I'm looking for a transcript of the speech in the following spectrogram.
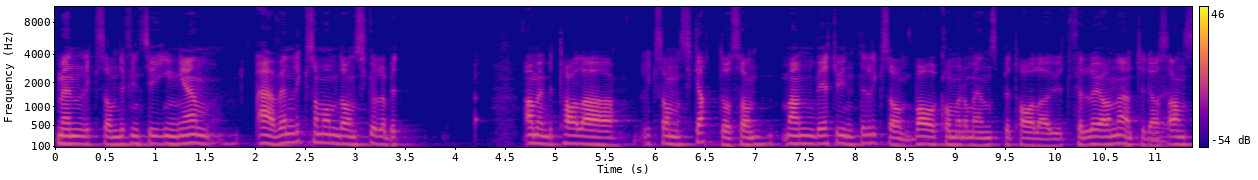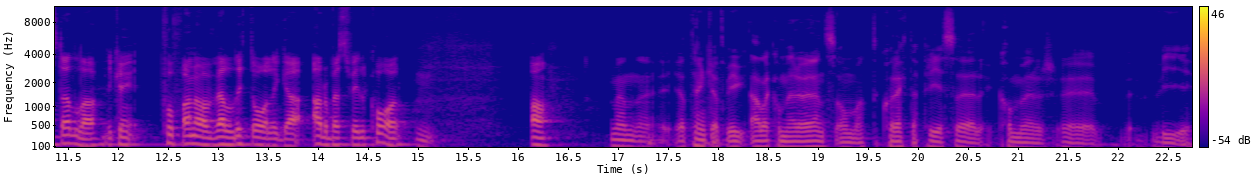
Men liksom det finns ju ingen, även liksom om de skulle bet- ja, men betala liksom skatt och sånt. Man vet ju inte liksom vad kommer de ens betala ut för löner till deras anställda. Det kan ju fortfarande vara väldigt dåliga arbetsvillkor. Ja, Men eh, jag tänker att vi alla kommer överens om att korrekta priser kommer eh, vi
